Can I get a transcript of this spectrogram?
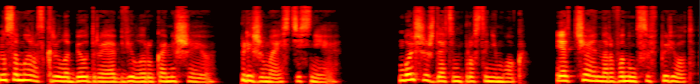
но сама раскрыла бедра и обвила руками шею, прижимаясь теснее. Больше ждать он просто не мог, и отчаянно рванулся вперед,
